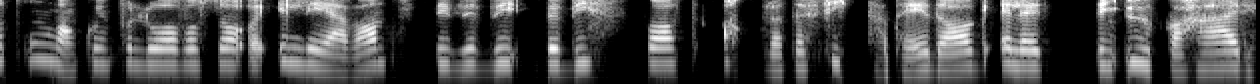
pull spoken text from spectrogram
At ungene kan få lov også, og elevene blir bevisst på at akkurat det fikk jeg til i dag, eller den uka her.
